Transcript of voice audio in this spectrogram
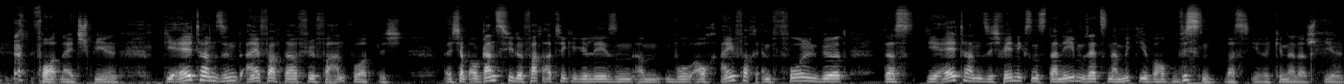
Fortnite spielen. Die Eltern sind einfach dafür verantwortlich. Ich habe auch ganz viele Fachartikel gelesen, ähm, wo auch einfach empfohlen wird, dass die Eltern sich wenigstens daneben setzen, damit die überhaupt wissen, was ihre Kinder da spielen.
